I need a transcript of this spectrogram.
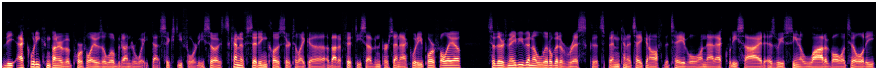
the equity component of a portfolio is a little bit underweight, that 60-40. So it's kind of sitting closer to like a, about a 57% equity portfolio. So there's maybe been a little bit of risk that's been kind of taken off the table on that equity side as we've seen a lot of volatility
